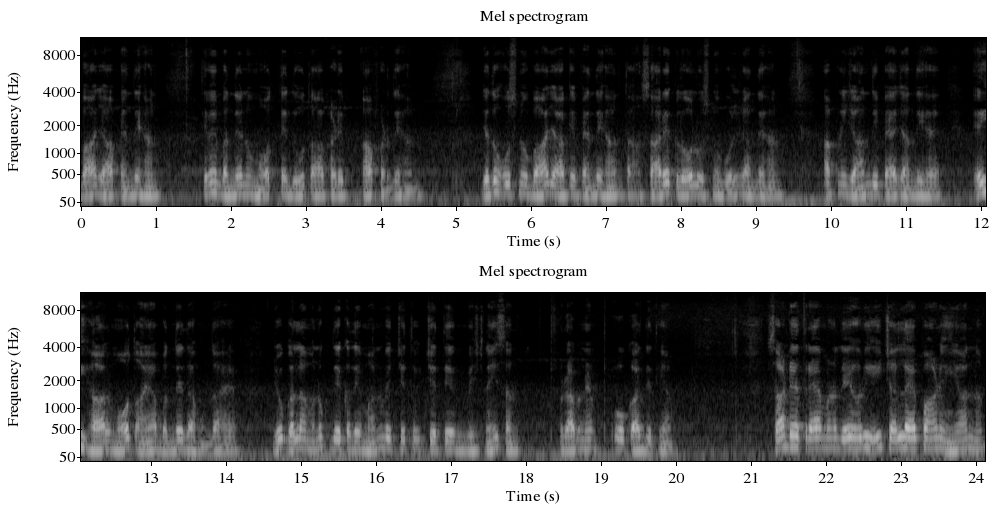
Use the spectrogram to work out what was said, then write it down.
ਬਾਜ ਆ ਪੈਂਦੇ ਹਨ, ਤਿਵੇਂ ਬੰਦੇ ਨੂੰ ਮੌਤ ਤੇ ਦੂਤ ਆ ਖੜੇ, ਆ ਫੜਦੇ ਹਨ। ਜਦੋਂ ਉਸ ਨੂੰ ਬਾਜ ਆ ਕੇ ਪੈਂਦੇ ਹਨ ਤਾਂ ਸਾਰੇ ਕਲੋਲ ਉਸ ਨੂੰ ਭੁੱਲ ਜਾਂਦੇ ਹਨ। ਆਪਣੀ ਜਾਨ ਦੀ ਪੈ ਜਾਂਦੀ ਹੈ। ਇਹੀ ਹਾਲ ਮੌਤ ਆਇਆ ਬੰਦੇ ਦਾ ਹੁੰਦਾ ਹੈ। ਜੋ ਗੱਲਾਂ ਮਨੁੱਖ ਦੇ ਕਦੇ ਮਨ ਵਿੱਚ ਚਿਤ, ਚੇਤੇ ਵਿੱਚ ਨਹੀਂ ਸਨ, ਰੱਬ ਨੇ ਉਹ ਕਰ ਦਿੱਤੀਆਂ। ਸਾਡੇ ਤ੍ਰੈ ਮਨ ਦੇ ਹੁਰੀ ਚੱਲੇ ਪਾਣੀ ਅੰਨ,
